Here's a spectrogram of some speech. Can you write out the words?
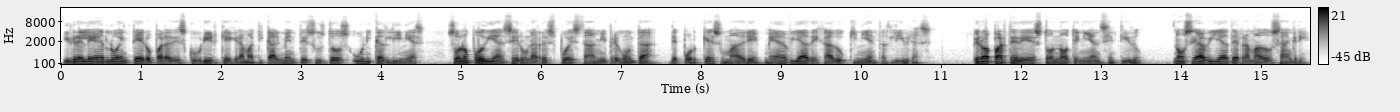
y releerlo entero para descubrir que gramaticalmente sus dos únicas líneas solo podían ser una respuesta a mi pregunta de por qué su madre me había dejado 500 libras. Pero aparte de esto no tenían sentido. No se había derramado sangre.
